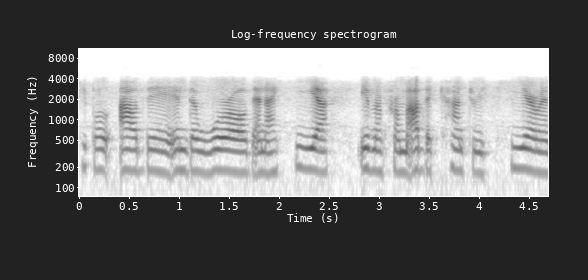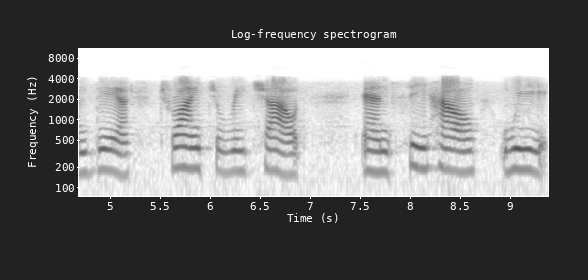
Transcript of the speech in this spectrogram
people out there in the world. And I hear even from other countries here and there trying to reach out and see how we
